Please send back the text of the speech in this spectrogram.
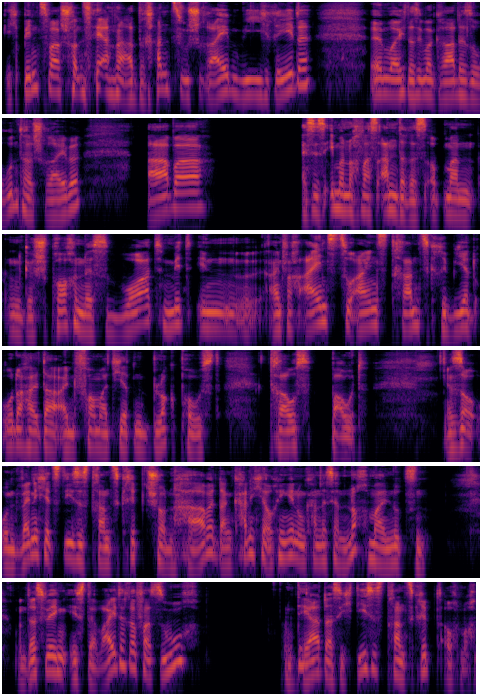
ich bin zwar schon sehr nah dran zu schreiben, wie ich rede, äh, weil ich das immer gerade so runterschreibe, aber es ist immer noch was anderes, ob man ein gesprochenes Wort mit in einfach eins zu eins transkribiert oder halt da einen formatierten Blogpost draus baut. So, und wenn ich jetzt dieses Transkript schon habe, dann kann ich ja auch hingehen und kann das ja nochmal nutzen. Und deswegen ist der weitere Versuch der, dass ich dieses Transkript auch noch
